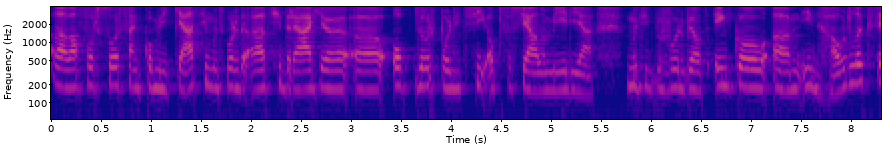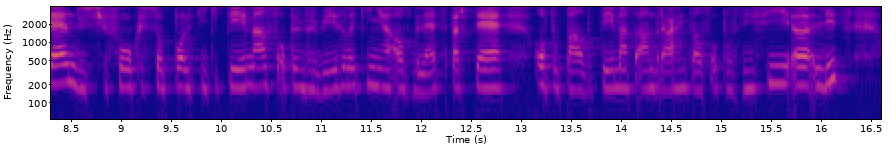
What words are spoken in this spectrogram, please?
uh, wat voor soort van communicatie moet worden uitgedragen op, door politie op sociale media. Moet dit bijvoorbeeld enkel um, inhoudelijk zijn, dus gefocust op politieke thema's, op hun verwezenlijkingen als beleidspartij of bepaalde thema's aandragend als oppositielid?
